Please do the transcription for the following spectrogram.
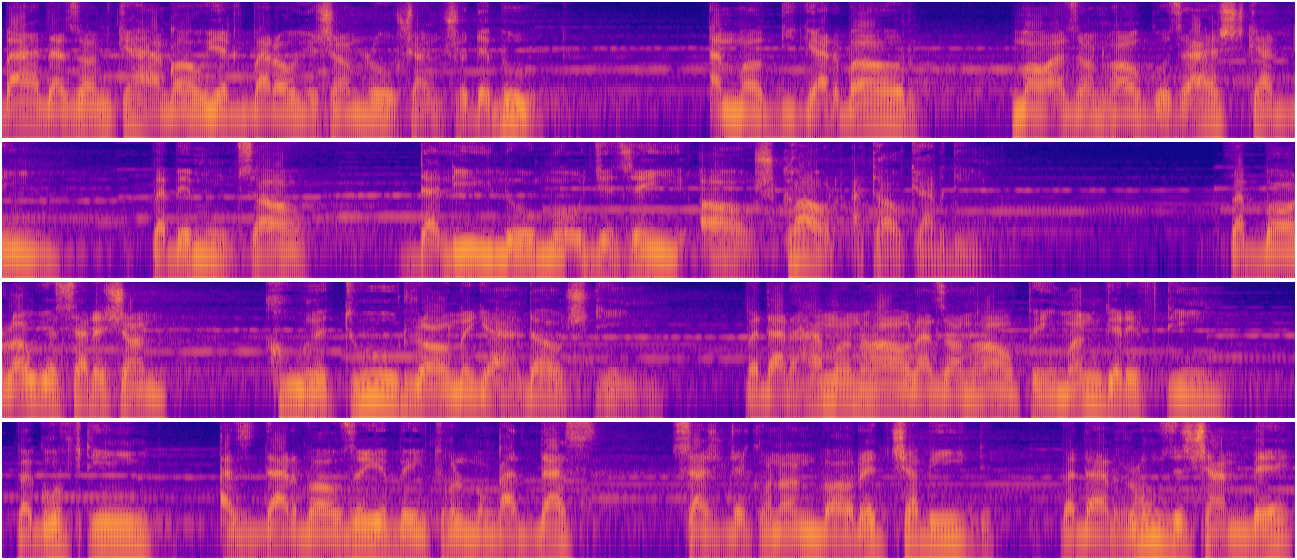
بعد از آن که حقایق برایشان روشن شده بود. اما دیگر بار ما از آنها گذشت کردیم و به موسی دلیل و معجزه آشکار عطا کردیم. و بالای سرشان کوه تور را نگه داشتیم. و در همان حال از آنها پیمان گرفتیم و گفتیم از دروازه بیت المقدس سجده کنان وارد شوید و در روز شنبه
